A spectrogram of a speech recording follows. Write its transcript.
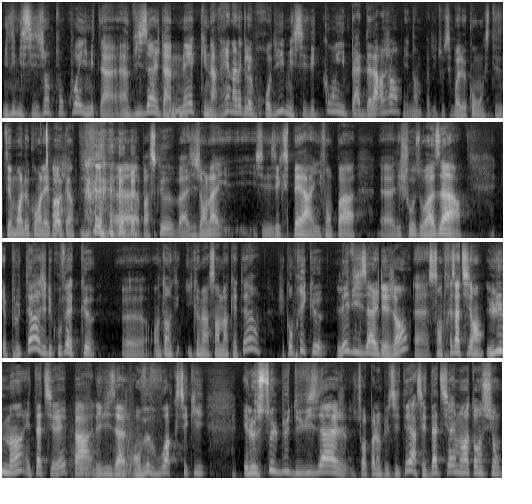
Je me dis, mais ces gens, pourquoi ils mettent un, un visage d'un Mm. mec qui n'a rien avec le produit, mais c'est des cons, ils perdent de l'argent. Mais non, pas du tout, c'est moi le con, c'était, moi le con à l'époque. Ah. hein. Euh, parce que bah, ces gens-là, c'est des experts, ils font pas euh, les choses au hasard. Et plus tard, j'ai découvert que, euh, en tant qu'e-commerçant marketeur, j'ai compris que les visages des gens euh, sont très attirants. L'humain est attiré par les visages. On veut voir c'est qui. Et le seul but du visage sur le panneau publicitaire, c'est d'attirer mon attention.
